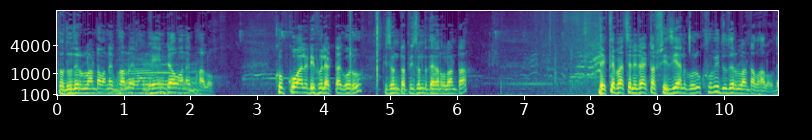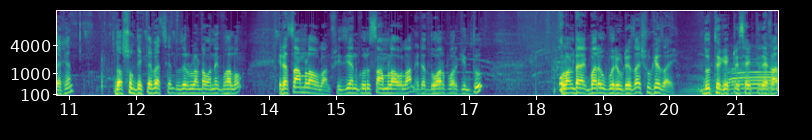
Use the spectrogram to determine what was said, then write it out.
তো দুধের উলানটা অনেক ভালো এবং ভেইনটাও অনেক ভালো। খুব কোয়ালিটিফুল একটা গরু। পিছনটা পিছনটা দেখেন উলানটা। দেখতে পাচ্ছেন, এটা একটা ফ্রিজিয়ান গরু। খুবই দুধের উলানটা ভালো, দেখেন। দর্শক দেখতে পাচ্ছেন, দুধের উলানটা অনেক ভালো। এটা চামড়া উলান, ফ্রিজিয়ান গরু চামড়া উলান। এটা দোয়ার পর কিন্তু উলানটা একবারে উপরে উঠে যায়, শুকে যায়। দূর থেকে একটু সাইডটি দেখান।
